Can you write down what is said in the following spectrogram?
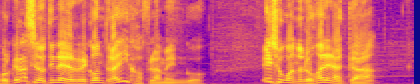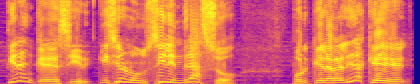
Porque Racing lo tiene de recontra hijo a Flamengo. Ellos cuando los ganen acá, tienen que decir que hicieron un cilindrazo. Porque la realidad es que,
